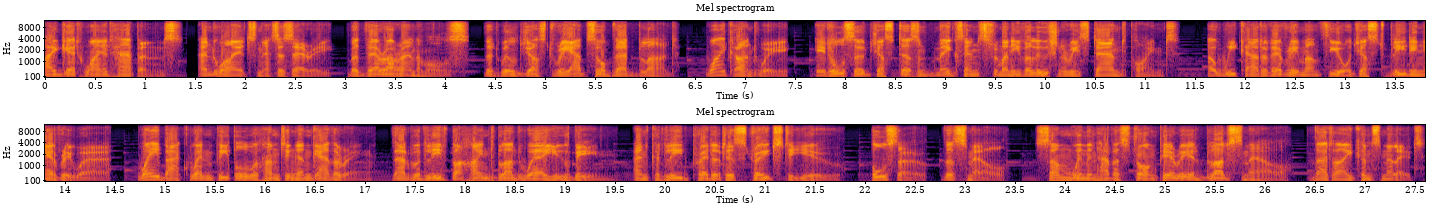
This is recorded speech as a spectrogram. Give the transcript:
I get why it happens, and why it's necessary, but there are animals that will just reabsorb that blood. Why can't we? It also just doesn't make sense from an evolutionary standpoint. A week out of every month you're just bleeding everywhere. Way back when people were hunting and gathering, that would leave behind blood where you've been, and could lead predators straight to you. Also, the smell. Some women have a strong period blood smell, that I can smell it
